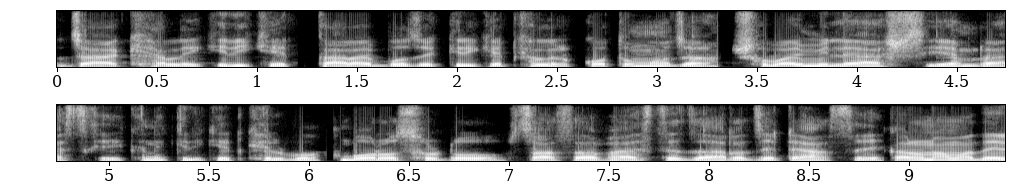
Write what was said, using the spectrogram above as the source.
যা খেলে ক্রিকেট তারা বোঝে ক্রিকেট খেলার কত মজা। সবাই মিলে আসছি আমরা আজকে এখানে ক্রিকেট খেলব। বড়, ছোট, চাচা, ভাইস্তে, যারা যেটা আছে। কারণ আমাদের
